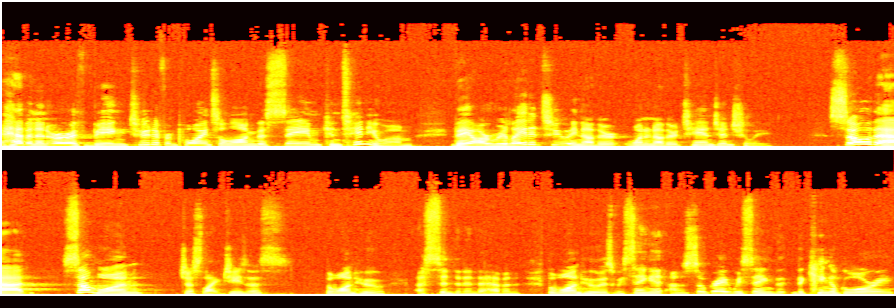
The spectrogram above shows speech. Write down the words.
heaven and earth being two different points along the same continuum, they are related to another, one another tangentially. So that someone, just like Jesus, the one who ascended into heaven, the one who, as we sang it, oh, was so great, we sang the, the King of Glory.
